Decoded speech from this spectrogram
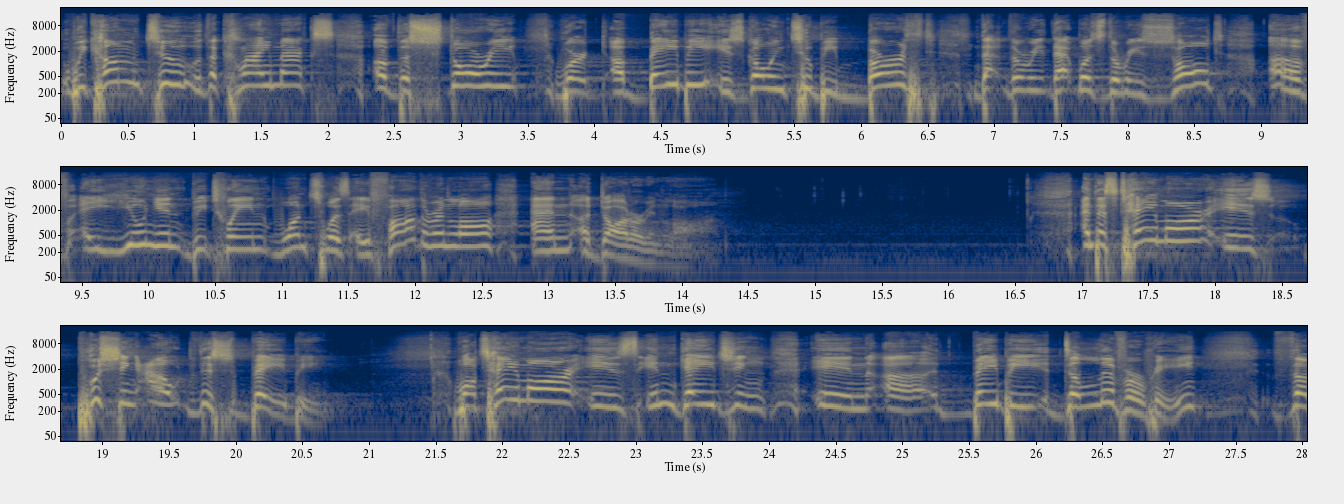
We come to the climax of the story where a baby is going to be birthed that, the re, that was the result of a union between once was a father in law and a daughter in law. And as Tamar is pushing out this baby, while Tamar is engaging in uh, baby delivery, the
